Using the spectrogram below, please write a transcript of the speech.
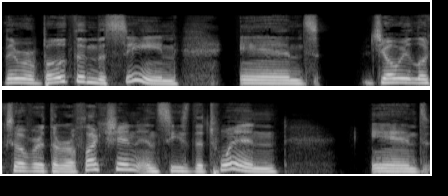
they were both in the scene. And Joey looks over at the reflection and sees the twin, and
